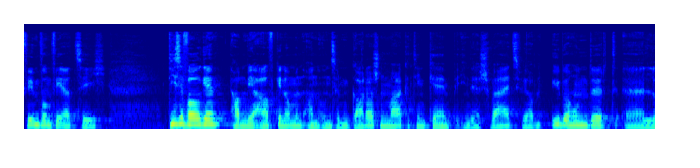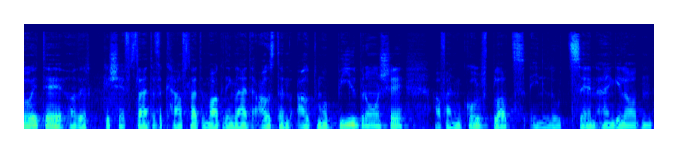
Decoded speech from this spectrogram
45. Diese Folge haben wir aufgenommen an unserem Garagen-Marketing-Camp in der Schweiz. Wir haben über 100 äh, Leute oder Geschäftsleiter, Verkaufsleiter, Marketingleiter aus der Automobilbranche auf einem Golfplatz in Luzern eingeladen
